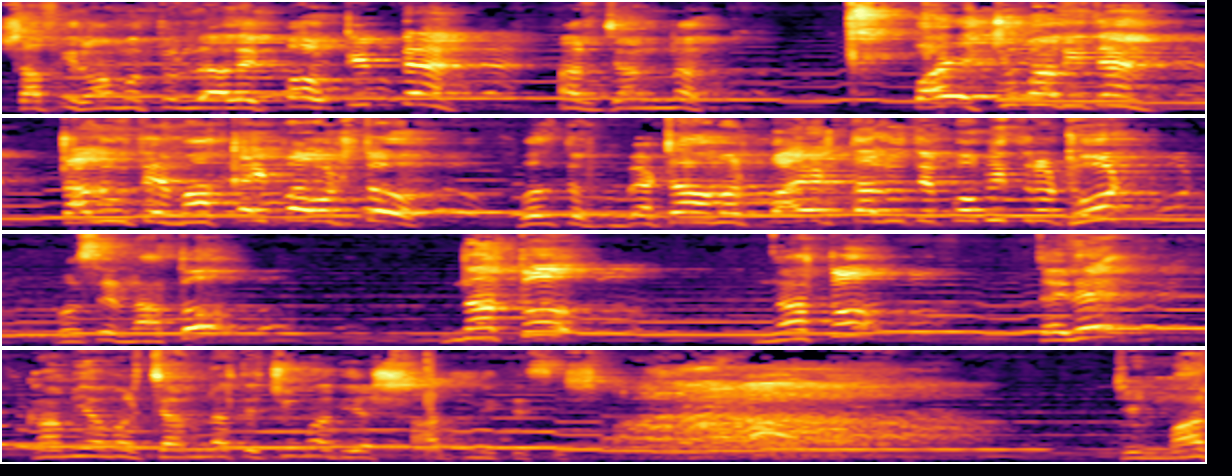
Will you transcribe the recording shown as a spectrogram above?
শাফি রহমতুল্লাহ আলাই পাও টিপ দেন আর জান্নাত। পায়ে চুমা দিতেন, তালুতে মা কাইপা উঠতো। বলতো, বেটা, আমার পায়ের তালুতে পবিত্র ঠোঁট। বলছে, না তো। না তো না তো, তাইলে আমি আমার জান্নাতে চুমা দিয়ে স্বাদ নিতেছি। যে মার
